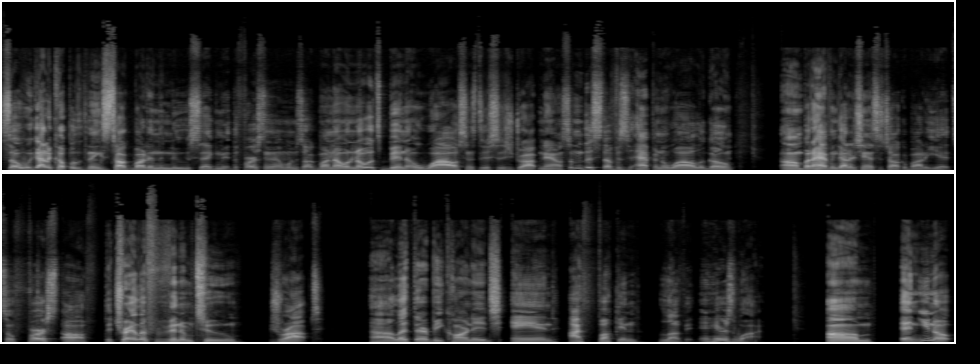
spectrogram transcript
so we got a couple of things to talk about in the news segment. The first thing I want to talk about now, I know it's been a while since this has dropped. Now, some of this stuff has happened a while ago, um, but I haven't got a chance to talk about it yet. So first off, the trailer for Venom 2 dropped. Uh, Let There Be Carnage, and I fucking love it. And here's why. Um, and you know,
